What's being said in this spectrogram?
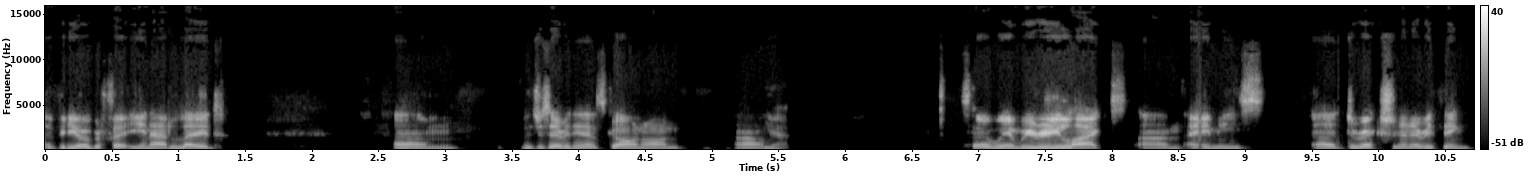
a videographer in Adelaide. Um, with just everything that's going on. Um, Yeah. So we we really liked um, Amy's uh, direction and everything,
